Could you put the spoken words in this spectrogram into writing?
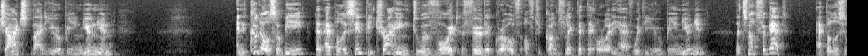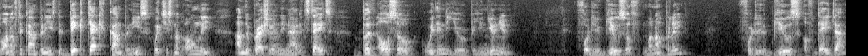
charged by the European Union. And it could also be that Apple is simply trying to avoid further growth of the conflict that they already have with the European Union. Let's not forget, Apple is one of the companies, the big tech companies, which is not only under pressure in the United States, but also within the European Union. For the abuse of monopoly, for the abuse of data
